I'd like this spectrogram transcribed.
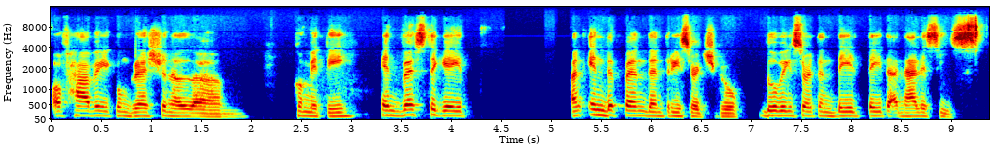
of having a congressional um, committee investigate an independent research group doing certain data analyses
